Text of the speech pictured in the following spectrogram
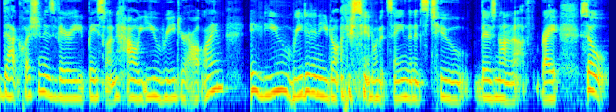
that question is very based on how you read your outline if you read it and you don't understand what it's saying, then it's too, there's not enough, right? So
